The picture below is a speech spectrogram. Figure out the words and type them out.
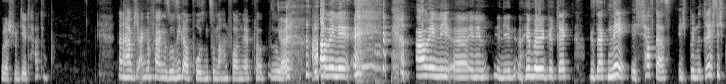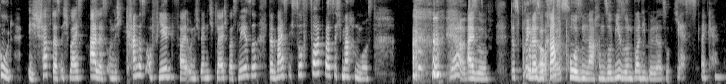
oder studiert hat. Dann habe ich angefangen, so Siegerposen zu machen vorm Laptop, so Geil. Arme in den Arme in die äh, in den in den Himmel gereckt, gesagt: „Ne, ich schaffe das. Ich bin richtig gut. Ich schaffe das. Ich weiß alles und ich kann es auf jeden Fall. Und ich wenn ich gleich was lese, dann weiß ich sofort, was ich machen muss.“ Ja, das Also das bringt oder so auch was. Kraftposen machen, so wie so 'n Bodybuilder, so: „Yes, I can.“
